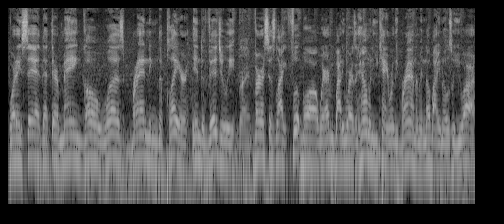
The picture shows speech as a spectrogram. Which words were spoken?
where they said that their main goal was branding the player individually Right. versus like football where everybody wears a helmet and you can't really brand them and nobody knows who you are.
